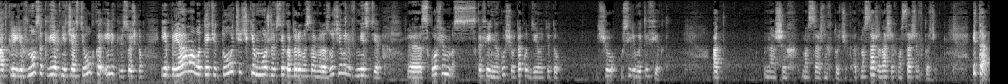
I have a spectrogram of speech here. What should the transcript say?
от крыльев носа к верхней части уха или к височкам. И прямо вот эти точечки, можно все, которые мы с вами разучивали, вместе э, с кофем, с кофейной гущей вот так вот делать. Это еще усиливает эффект от наших массажных точек, от массажа наших массажных точек. Итак,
